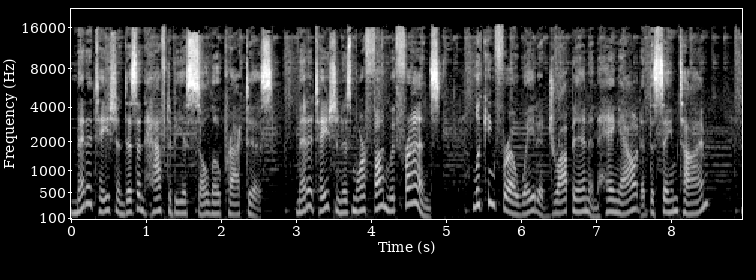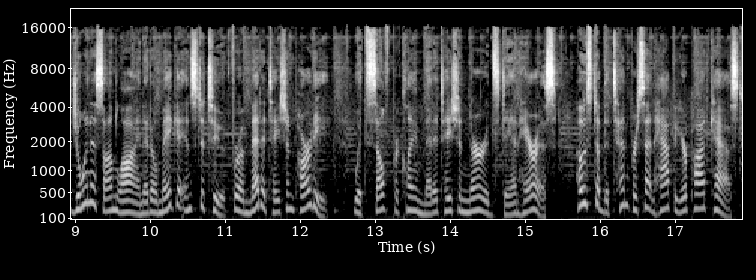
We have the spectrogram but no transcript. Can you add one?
Meditation doesn't have to be a solo practice. Meditation is more fun with friends. Looking for a way to drop in and hang out at the same time? Join us online at Omega Institute for a meditation party with self proclaimed meditation nerds Dan Harris, host of the 10% Happier podcast,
